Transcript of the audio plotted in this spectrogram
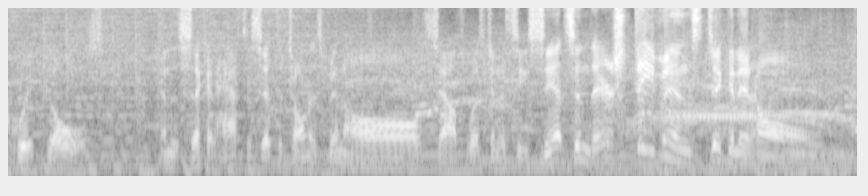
quick goals in the second half to set the tone. It's been all Southwest Tennessee since, and there's Stevens sticking it home.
